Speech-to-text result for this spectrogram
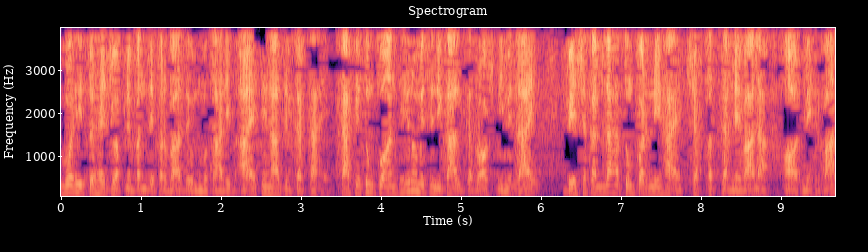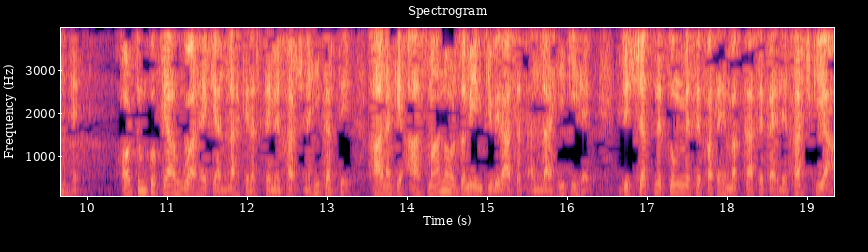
وہی تو ہے جو اپنے بندے پر واضح المطالب آیتیں نازل کرتا ہے، تاکہ تم کو اندھیروں میں سے نکال کر روشنی میں لائے۔ بے شک اللہ تم پر نہایت شفقت کرنے والا اور مہربان ہے۔ اور تم کو کیا ہوا ہے کہ اللہ کے رستے میں خرچ نہیں کرتے؟ حالانکہ آسمان اور زمین کی وراثت اللہ ہی کی ہے۔ جس شخص نے تم میں سے فتح مکہ سے پہلے خرچ کیا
